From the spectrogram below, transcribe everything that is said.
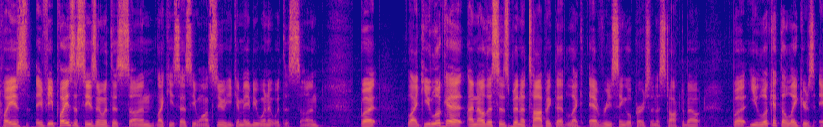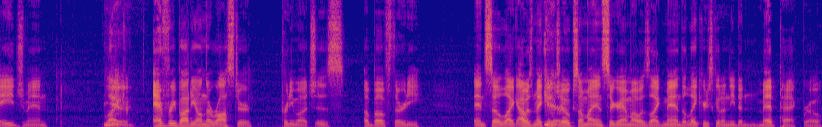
plays if he plays the season with his son, like he says he wants to, he can maybe win it with his son. But like you look at I know this has been a topic that like every single person has talked about, but you look at the Lakers' age, man. Like yeah, everybody on their roster pretty much is above 30. And so like I was making Yeah. jokes on my Instagram. I was like, "Man, the Lakers going to need a med pack, bro."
